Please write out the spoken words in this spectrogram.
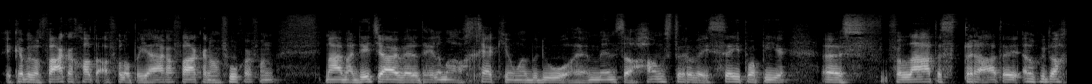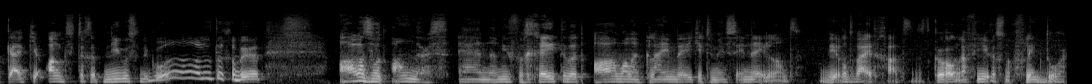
ik heb het wat vaker gehad de afgelopen jaren. Vaker dan vroeger. Van, maar, maar dit jaar werd het helemaal gek, jongen. Ik bedoel, hè, mensen hamsteren wc-papier, uh, verlaten straten. Elke dag kijk je angstig het nieuws. En denk, wat is er gebeurd? Alles wordt anders. En nu vergeten we het allemaal een klein beetje, tenminste in Nederland. Wereldwijd gaat het coronavirus nog flink door.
